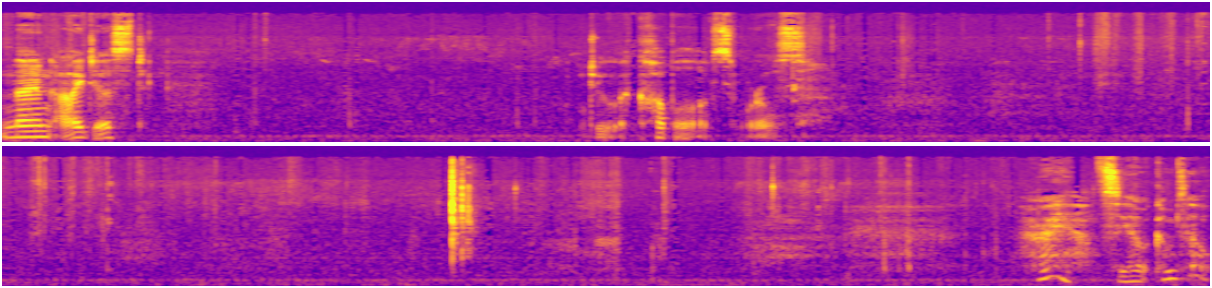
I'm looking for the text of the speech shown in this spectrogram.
and then I just do a couple of swirls. See how it comes out.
